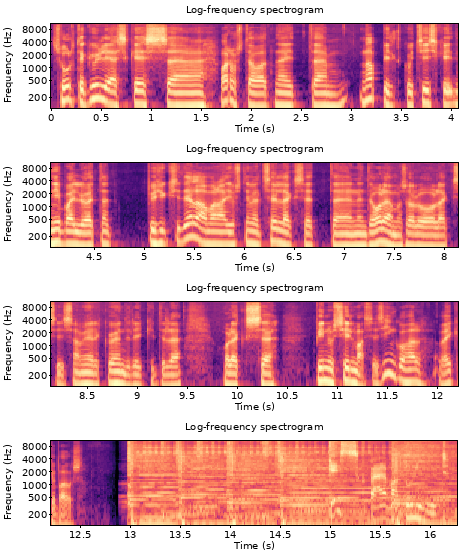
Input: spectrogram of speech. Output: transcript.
suurte küljes, kes äh, varustavad neid äh, napilt, kuid siiski nii palju, et nad püsiksid elamana just nimelt selleks, et nende olemasolu oleks siis Ameerika Ühendriikidele, oleks pinnus silmas ja siinkohal väike paus. keskpäevatund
